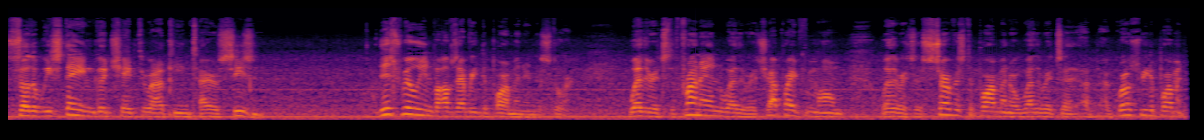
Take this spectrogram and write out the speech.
so that we stay in good shape throughout the entire season. This really involves every department in the store whether it's the front end, whether it's ShopRite from home, whether it's a service department, or whether it's a, a, a grocery department.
